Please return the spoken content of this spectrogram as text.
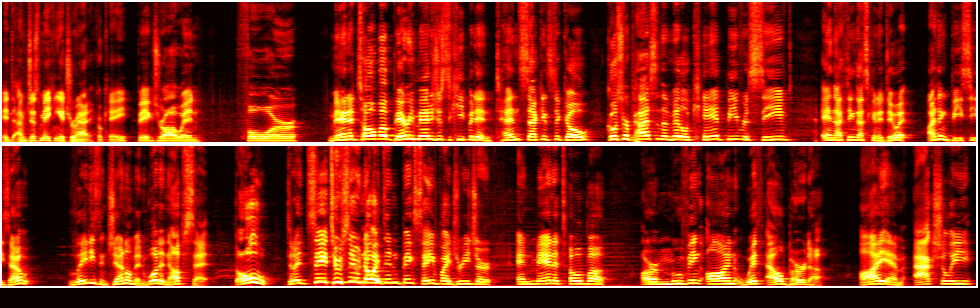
It, I'm just making it dramatic, okay? Big draw win for Manitoba. Barrie manages to keep it in. 10 seconds to go. Goes for a pass in the middle. Can't be received. And I think that's going to do it. I think BC's out. Ladies and gentlemen, what an upset. Oh, did I say it too soon? No, I didn't. Big save by Driedger. And Manitoba are moving on with Alberta. I am actually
